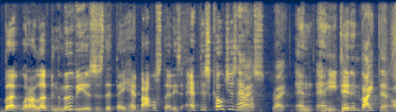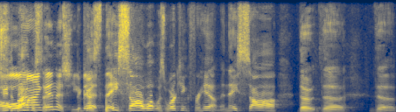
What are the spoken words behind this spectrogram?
But what I loved in the movie is, is that they had Bible studies at this coach's house. right. And, And, he did invite them to the Oh, Bible my study goodness, you because bet. they saw what was working for him, and they saw the the the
